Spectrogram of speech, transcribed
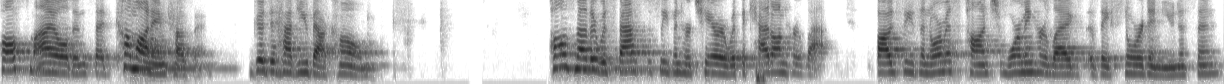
Paul smiled and said, Come on in, cousin. Good to have you back home. Paul's mother was fast asleep in her chair with the cat on her lap, Bogsy's enormous paunch warming her legs as they snored in unison.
